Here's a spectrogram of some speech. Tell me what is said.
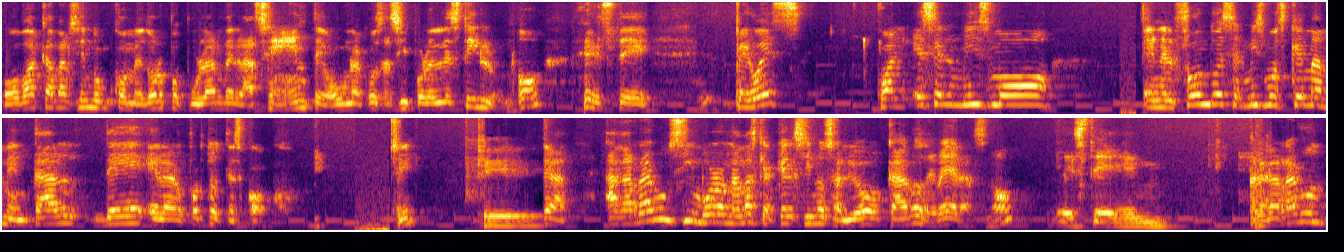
o va a acabar siendo un comedor popular de la gente o una cosa así por el estilo, ¿no? Este, pero es, Juan, es el mismo en el fondo es el mismo esquema mental del aeropuerto de Texcoco. ¿Sí? Sí. O sea, agarrar un símbolo, nada más que aquel sí nos salió caro de veras, ¿no? Este, agarrar un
